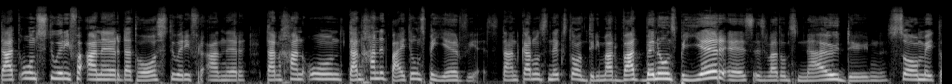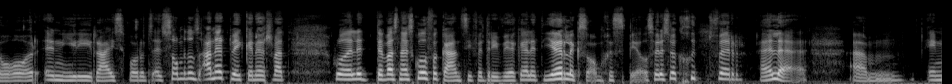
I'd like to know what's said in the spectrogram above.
dat ons storie verander, dat haar storie verander, dan gaan ons dan gaan dit buite ons beheer wees. Dan kan ons niks daaraan doen, maar wat binne ons beheer is, is wat ons nou doen saam met haar in hierdie reis vir ons. Is saam met ons ander twee kinders wat hulle dit was nou skoolvakansie vir 3 weke. Hulle het heerlik saam gespeel. So dis ook goed vir hulle. Ehm um, en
